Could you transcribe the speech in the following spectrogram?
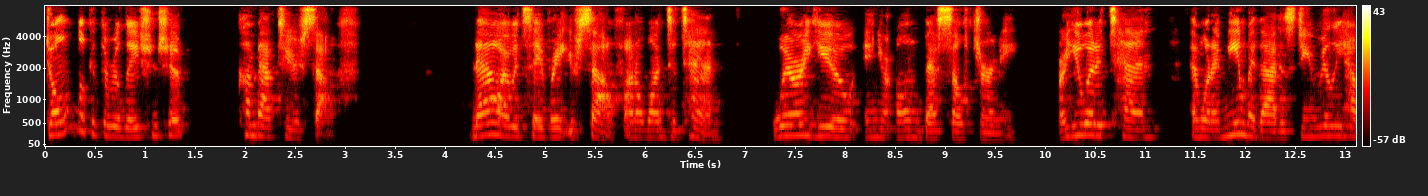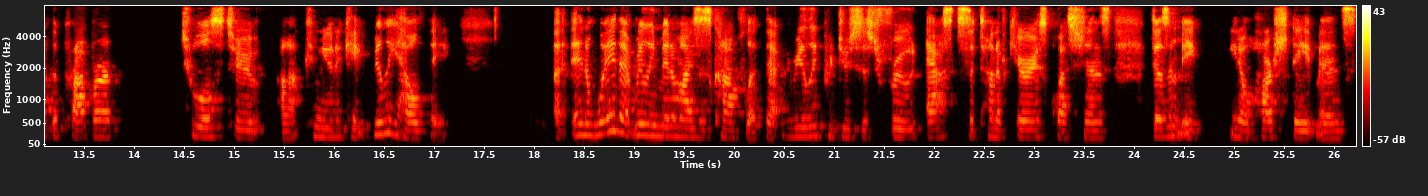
don't look at the relationship, come back to yourself. Now I would say rate yourself on a one to 10. where are you in your own best self journey? Are you at a 10? And what I mean by that is, do you really have the proper tools to uh, communicate really healthy? Uh, in a way that really minimizes conflict, that really produces fruit, asks a ton of curious questions, doesn't make you know harsh statements.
